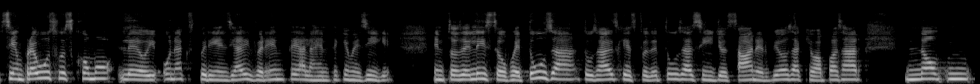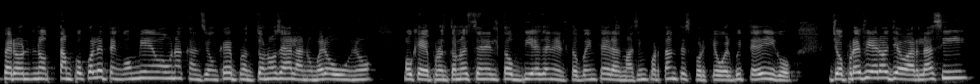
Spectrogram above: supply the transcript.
siempre busco es cómo le doy una experiencia diferente a la gente que me sigue. Entonces, listo, fue Tusa, tú sabes que después de Tusa, sí, yo estaba nerviosa, ¿qué va a pasar? No, mm, pero no, tampoco le tengo miedo a una canción que de pronto no sea la número uno o que de pronto no esté en el top 10, en el top 20 de las más importantes, porque vuelvo y te digo, yo prefiero llevarla así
